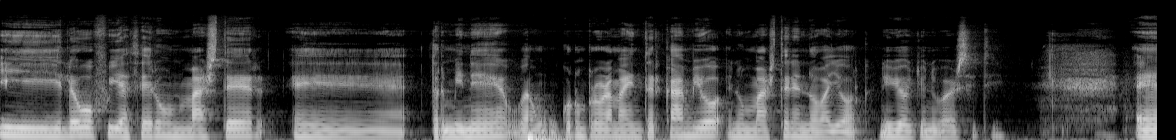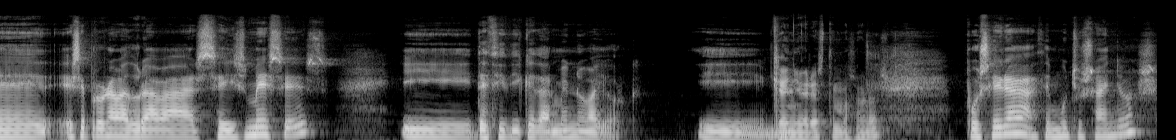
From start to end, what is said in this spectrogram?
y luego fui a hacer un máster, eh, terminé con un programa de intercambio en un máster en Nueva York, New York University. Eh, ese programa duraba seis meses y decidí quedarme en Nueva York. Y, ¿Qué año era este más o menos? Pues era hace muchos años.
